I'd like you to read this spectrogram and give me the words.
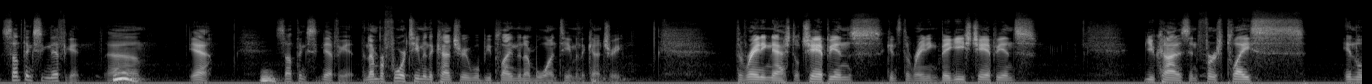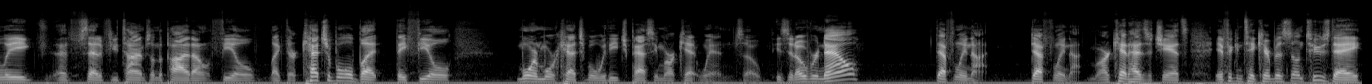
Something significant. Um, yeah, something significant. The number four team in the country will be playing the number one team in the country. The reigning national champions against the reigning Big East champions. UConn is in first place in the league. I've said a few times on the pod, I don't feel like they're catchable, but they feel more and more catchable with each passing Marquette win. So is it over now? Definitely not. Definitely not. Marquette has a chance. If it can take care of business on Tuesday,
